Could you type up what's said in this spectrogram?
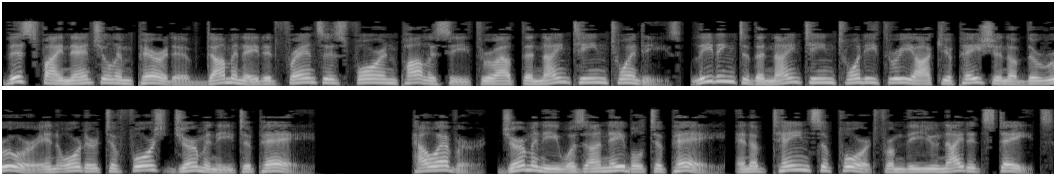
This financial imperative dominated France's foreign policy throughout the 1920s, leading to the 1923 occupation of the Ruhr in order to force Germany to pay. However, Germany was unable to pay, and obtain support from the United States.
